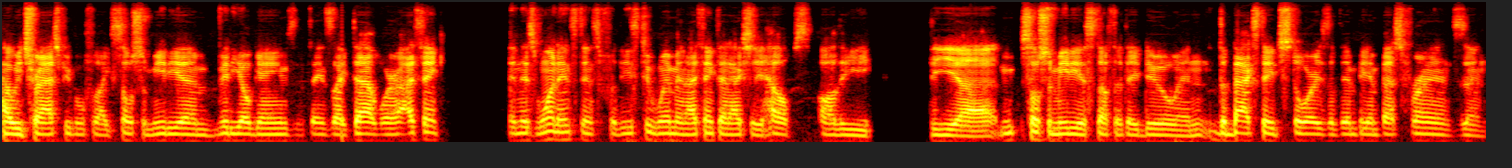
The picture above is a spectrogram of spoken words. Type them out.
how we trash people for like social media and video games and things like that. Where I think in this one instance for these two women, I think that actually helps all the the uh, social media stuff that they do and the backstage stories of them being best friends. And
